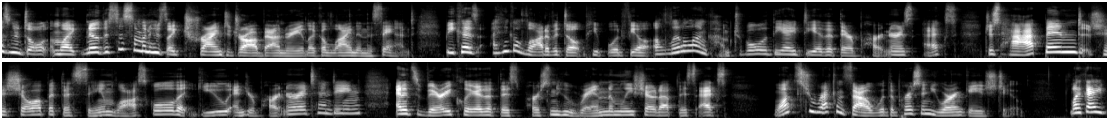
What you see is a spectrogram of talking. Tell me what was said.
as an adult, I'm like, no, this is someone who's like trying to draw a boundary, like a line in the sand. Because I think a lot of adult people would feel a little uncomfortable with the idea that their partner's ex just happened to show up at the same law school that you and your partner are attending. And it's very clear that this person who randomly showed up, this ex, wants to reconcile with the person you are engaged to. Like, I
